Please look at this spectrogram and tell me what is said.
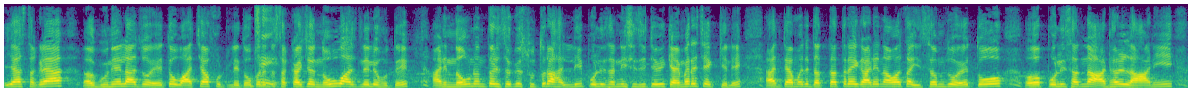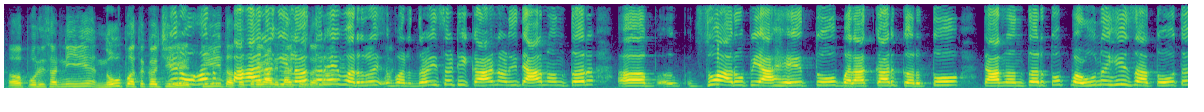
या सगळ्या गुन्ह्याला जो आहे तो वाचा फुटले तोपर्यंत. सकाळचे नऊ वाजलेले होते आणि नऊ नंतर ही सगळी सूत्र हल्ली पोलिसांनी सीसीटीव्ही कॅमेरे चेक केले आणि त्यामध्ये दत्तात्रय गाडे नावाचा इसम जो आहे तो पोलिसांना आढळला आणि पोलिसांनी नऊ पथकं जी ती दत्तात्रय वर्दळीचं ठिकाण आणि त्यानंतर जो आरोपी आहे तो बलात्कार करतो त्यानंतर तो पळूनही जातो. तर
